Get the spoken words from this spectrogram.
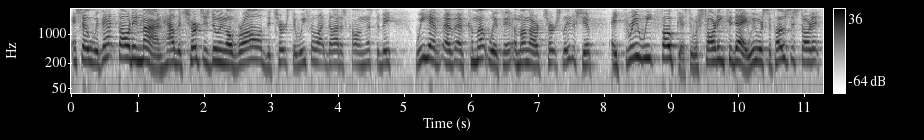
And so, with that thought in mind, how the church is doing overall, the church that we feel like God is calling us to be, we have, have, have, come up with, among our church leadership, a three week focus that we're starting today. We were supposed to start it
